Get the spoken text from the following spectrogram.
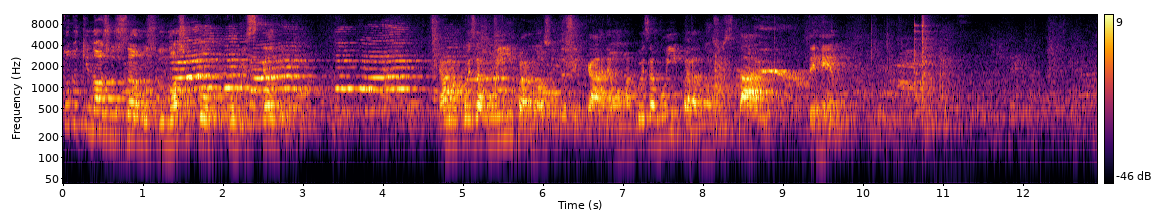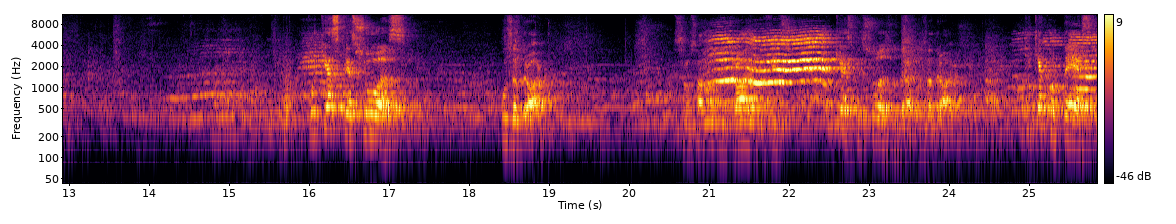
Tudo que nós usamos do nosso corpo como escândalo é uma coisa ruim para o nosso desencarne, é uma coisa ruim para o nosso estado terreno. Por que as pessoas usam droga? Estamos falando de droga e de vício. Por que as pessoas usam droga? O que acontece?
